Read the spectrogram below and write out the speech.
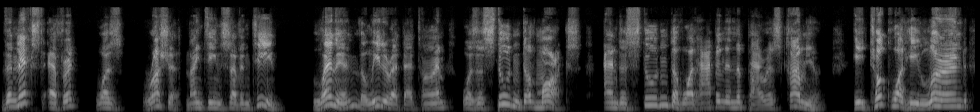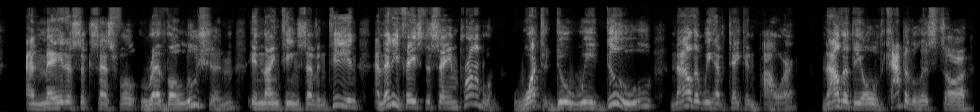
The next effort was Russia, 1917. Lenin, the leader at that time, was a student of Marx and a student of what happened in the Paris Commune. He took what he learned and made a successful revolution in 1917. And then he faced the same problem. What do we do now that we have taken power? Now that the old capitalists are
